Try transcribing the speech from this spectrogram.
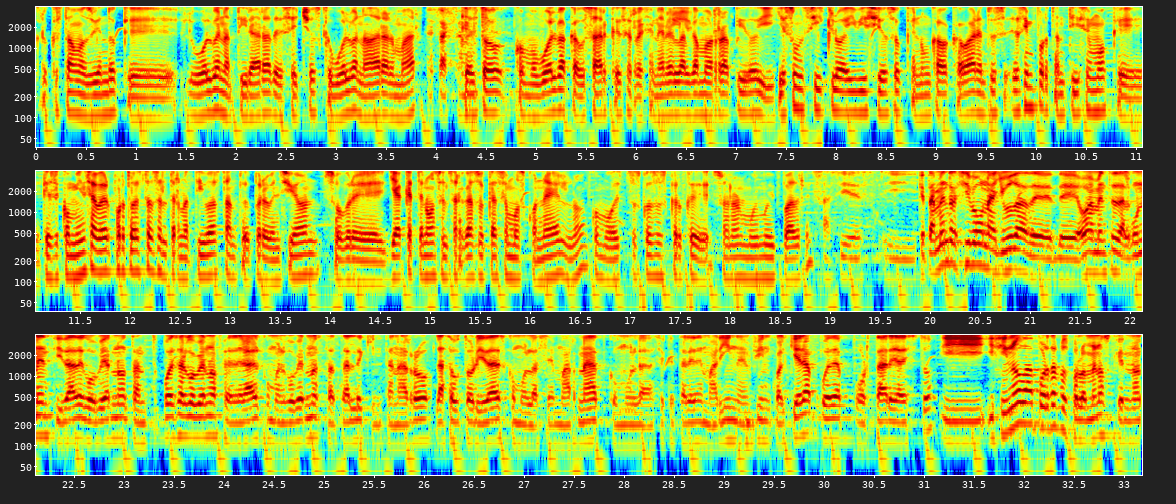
creo que estamos viendo que lo vuelven a tirar a desechos que vuelven a dar al mar. Exactamente. Que esto como vuelve a causar que se regenere el alga más rápido y, y es un ciclo ahí vicioso que nunca va a acabar. Entonces es importantísimo que, que se comience a ver por todas estas alternativas, tanto de prevención, sobre ya que tenemos el sargazo, qué hacemos con él, ¿no? Como estas cosas creo que suenan muy, muy padres. Así es. Y que también reciba una ayuda de, de, obviamente, de alguna entidad de gobierno, tanto puede ser el gobierno federal como el gobierno estatal de Quintana Roo, las autoridades como la Semarnat, como la Secretaría de Marina, en fin, cualquiera puede aportar a esto. Y, y si no va a aportar, pues por lo menos que no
